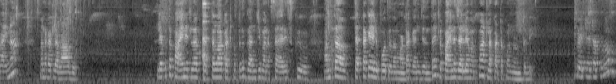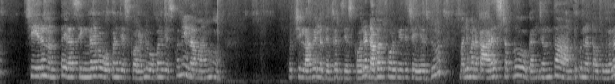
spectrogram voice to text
పైన మనకు అట్లా రాదు. లేకపోతే పైన ఇట్లా తెట్టలా కట్టుకుంటుంది. గంజి మనకు శారీస్కి అంతా తెట్టకే వెళ్ళిపోతుంది అనమాట గంజి అంతా. ఇట్లా పైన జల్లేమనుకో అట్లా కట్టకుండా ఉంటుంది. పెట్టేటప్పుడు చీరను అంతా ఇలా సింగిల్గా ఓపెన్ చేసుకోవాలండి. ఓపెన్ చేసుకొని ఇలా మనము కుర్చీలాగా ఇలా దగ్గర చేసుకోవాలి. డబల్ ఫోల్డ్ మీద చేయొద్దు. మళ్ళీ మనకు ఆరేసేటప్పుడు గంజంతా అంటుకున్నట్టు అవుతుంది కదా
